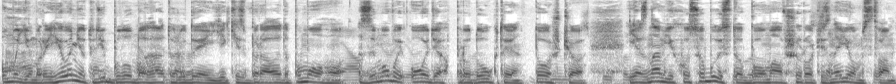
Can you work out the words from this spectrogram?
У моєму регіоні тоді було багато людей, які збирали допомогу, зимовий одяг, продукти тощо. Я знав їх особисто, бо мав широкі знайомства.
